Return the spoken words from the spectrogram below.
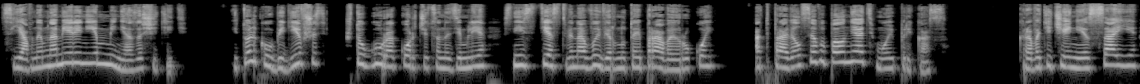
с явным намерением меня защитить. И только убедившись, что Гура корчится на земле с неестественно вывернутой правой рукой, отправился выполнять мой приказ. Кровотечение Сайи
